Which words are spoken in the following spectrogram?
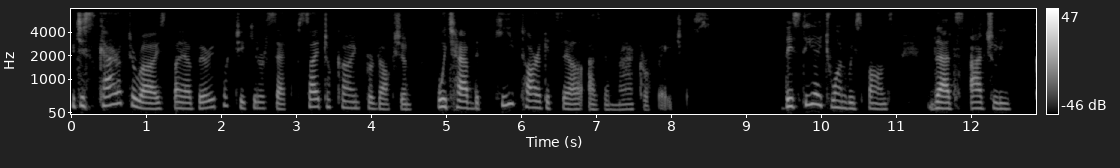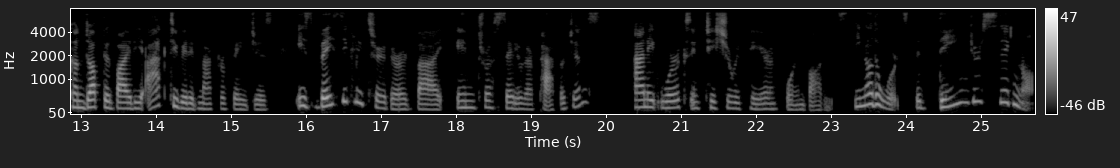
which is characterized by a very particular set of cytokine production which have the key target cell as the macrophages. This Th1 response that's actually conducted by the activated macrophages is basically triggered by intracellular pathogens and it works in tissue repair and foreign bodies. In other words, the danger signal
